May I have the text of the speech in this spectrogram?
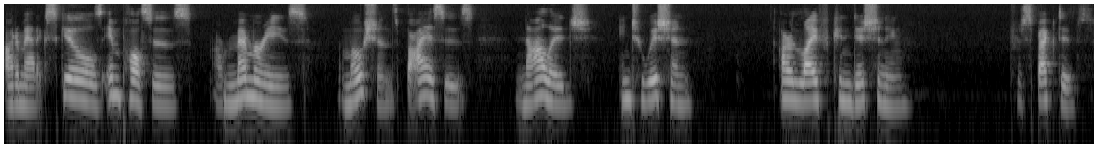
automatic skills, impulses, our memories, emotions, biases, knowledge, intuition, our life conditioning, perspectives,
